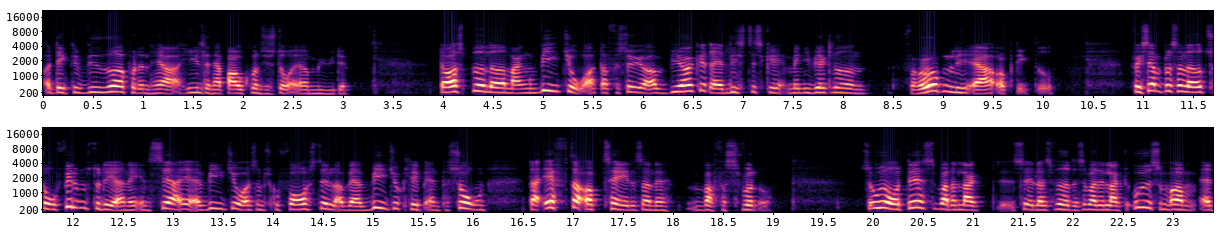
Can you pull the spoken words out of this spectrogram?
og digte videre på den her, hele den her baggrundshistorie og myte. Der er også blevet lavet mange videoer, der forsøger at virke realistiske, men i virkeligheden forhåbentlig er opdigtet. For eksempel så lavede to filmstuderende en serie af videoer, som skulle forestille at være videoklip af en person, der efter optagelserne var forsvundet. Så udover det, så var, der lagt, så, eller, så, hedder det, så var det lagt ud som om, at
